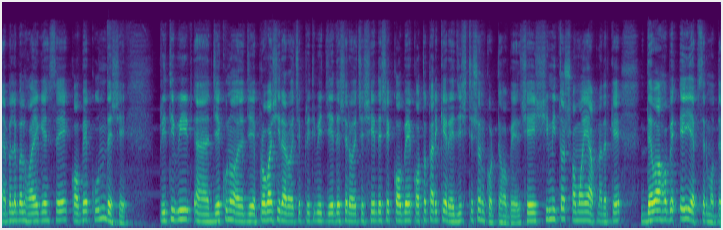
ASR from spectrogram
অ্যাভেলেবেল হয়ে গেছে। কবে? কোন দেশে? পৃথিবীর যে কোনো যে প্রবাসীরা রয়েছে, পৃথিবীর যে দেশে রয়েছে, সে দেশে কবে, কত তারিখে রেজিস্ট্রেশন করতে হবে, সেই সীমিত সময়ে আপনাদেরকে দেওয়া হবে এই অ্যাপসের মধ্যে।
